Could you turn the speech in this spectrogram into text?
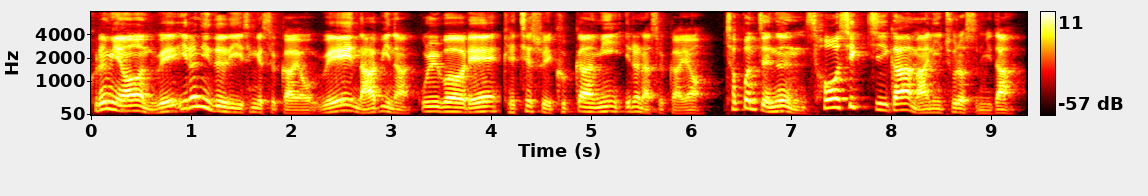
그러면 왜 이런 일들이 생겼을까요? 왜 나비나 꿀벌의 개체수의 급감이 일어났을까요? 첫 번째는 서식지가 많이 줄었습니다.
